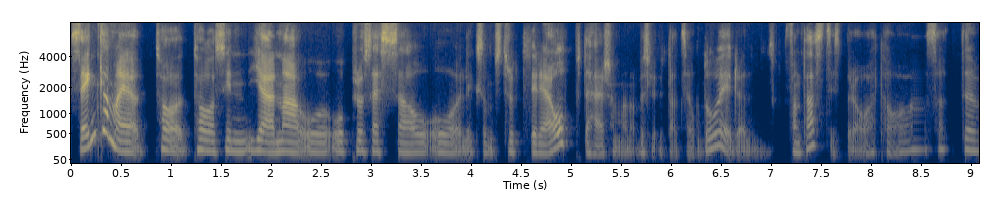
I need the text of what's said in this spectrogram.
Sen kan man ta, ta sin hjärna och, och processa och, och liksom strukturera upp det här som man har beslutat sig om. Då är det fantastiskt bra att ha. Så att, eh,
